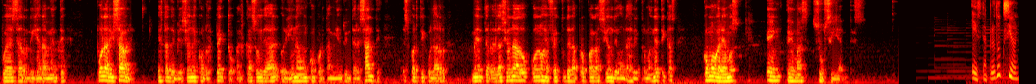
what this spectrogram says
puede ser ligeramente polarizable. Estas desviaciones con respecto al caso ideal originan un comportamiento interesante. Es particular relacionado con los efectos de la propagación de ondas electromagnéticas, como veremos en temas subsiguientes. Esta producción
